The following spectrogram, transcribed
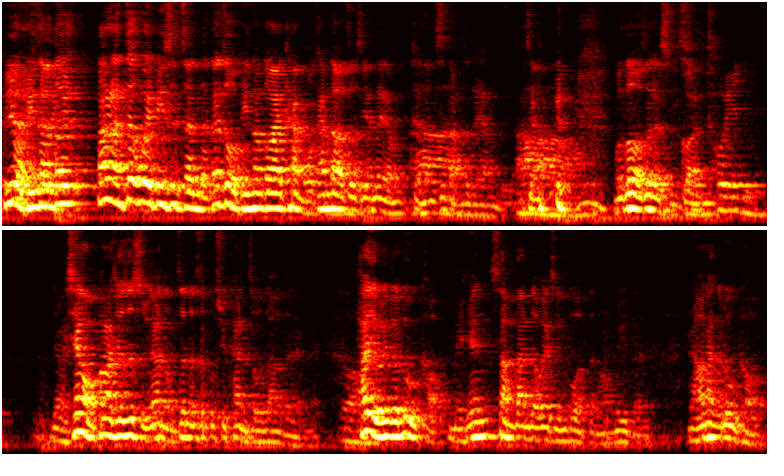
因为我平常都，当然这未必是真的，但是我平常都爱看，我看到这些内容可能是长这个样子，这样，我都有这个习惯。推理，像我爸就是属于那种真的是不去看周遭的人。他有一个路口，每天上班都会经过，等红绿灯。然后那个路口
